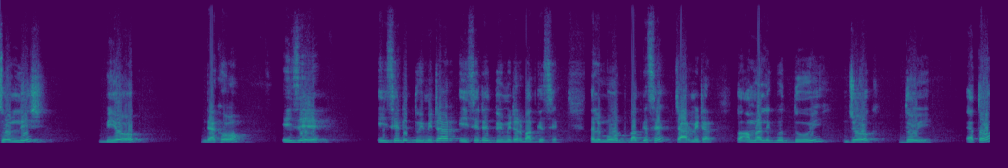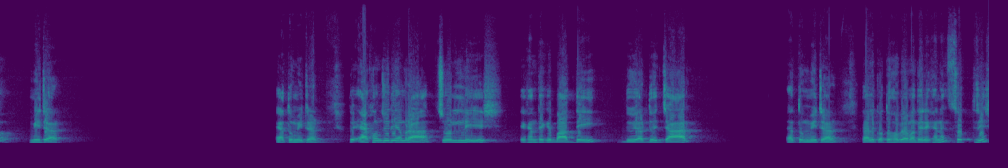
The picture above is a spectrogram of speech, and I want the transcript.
চল্লিশ বিয়োগ, দেখো, এই যে এই সাইডে দুই মিটার, এই সাইডে দুই মিটার বাদ গেছে। তাহলে মোট বাদ গেছে চার মিটার। তো আমরা লিখব দুই যোগ দুই। এত মিটার। এত মিটার। তো এখন যদি আমরা চল্লিশ এখান থেকে বাদ দেই, দুই আর দুই চার, এত মিটার, তাহলে কত হবে আমাদের এখানে? ছত্রিশ।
